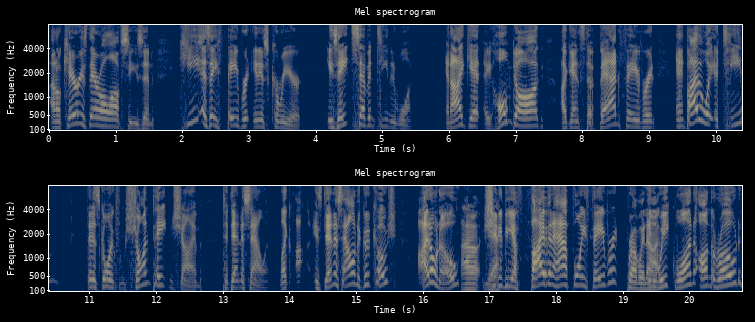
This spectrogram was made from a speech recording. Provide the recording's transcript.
I don't care he's there all off season. He is a favorite in his career. Is eight seventeen and one, and I get a home dog against a bad favorite. And by the way, a team that is going from Sean Paytonsheim to Dennis Allen. Like, uh, is Dennis Allen a good coach? I don't know. I don't- yeah. Should he be a five and a half point favorite? Probably not. in week one on the road.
